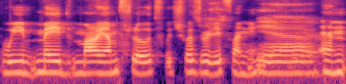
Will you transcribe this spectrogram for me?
we made Mariam float, which was really funny. Yeah. And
